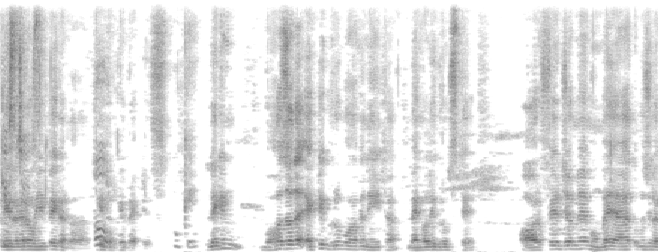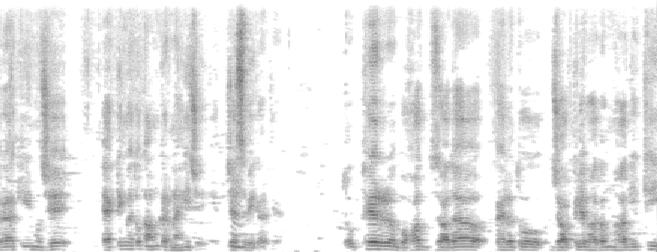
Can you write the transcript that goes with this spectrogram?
वगैरह वहीं पे करता था थिएटर के प्रैक्टिस ओके लेकिन बहुत ज़्यादा एक्टिव ग्रुप वहाँ पे नहीं था बंगाली ग्रुप्स थे। और फिर जब मैं मुंबई आया तो मुझे लगा कि मुझे एक्टिंग में तो काम करना ही चाहिए जैसे हम्म। भी करके। तो फिर बहुत ज़्यादा पहले तो जॉब के लिए भागम भागी थी।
